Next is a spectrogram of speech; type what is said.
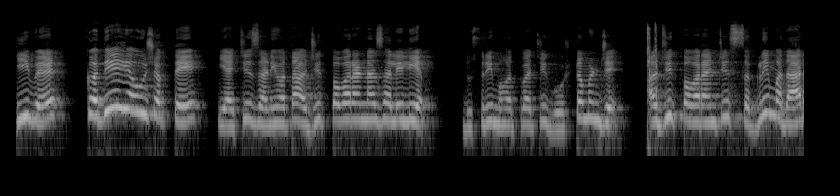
ही वेळ कधी येऊ शकते याची जाणीव आता अजित पवारांना झालेली आहे. दुसरी महत्वाची गोष्ट म्हणजे अजित पवारांची सगळी मदार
